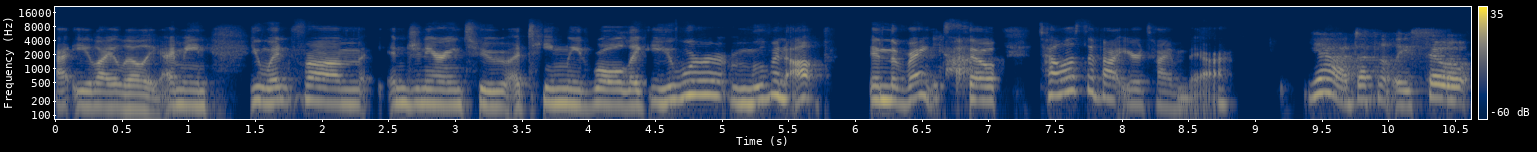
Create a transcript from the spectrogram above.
at Eli Lilly. I mean, you went from engineering to a team lead role. Like you were moving up in the ranks. Yeah. So tell us about your time there. Yeah, definitely. So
